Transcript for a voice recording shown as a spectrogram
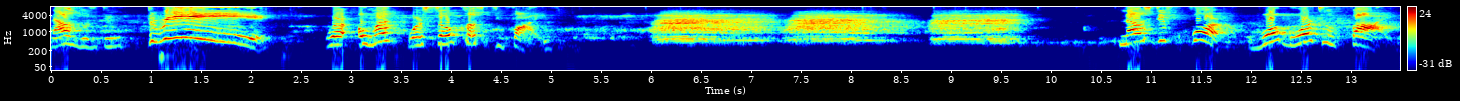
Now let's do three. We're almost we're so close to five. Now let's do four. One more to five.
